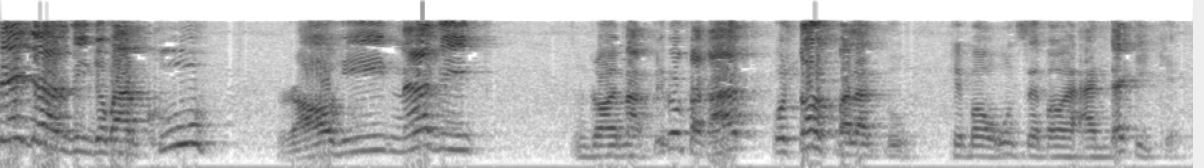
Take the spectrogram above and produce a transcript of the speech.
بگردید و بر کوه راهی ندید. راه مخفی رو فقط گشتاس بلد بود که با اون سپاه اندکی که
